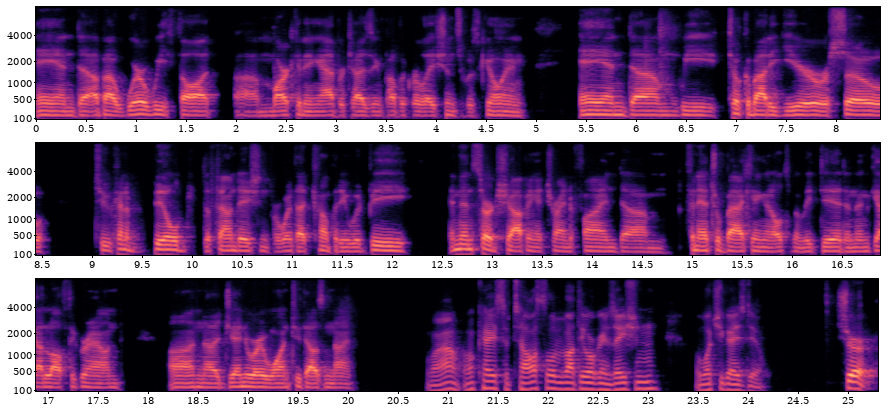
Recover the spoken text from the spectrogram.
and uh, about where we thought uh, marketing, advertising, public relations was going and um, we took about a year or so to kind of build the foundation for what that company would be, and then started shopping at trying to find um, financial backing, and ultimately did, and then got it off the ground on uh, January one, two thousand nine. Wow. Okay. So tell us a little bit about the organization and what you guys do. Sure.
